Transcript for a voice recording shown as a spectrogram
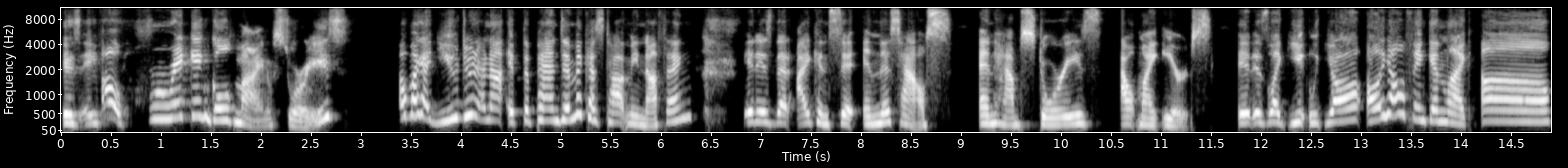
is a oh freaking gold mine of stories. Oh my God, you do not. If the pandemic has taught me nothing, it is that I can sit in this house and have stories out my ears. It is like you, y'all, all y'all thinking like, oh,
